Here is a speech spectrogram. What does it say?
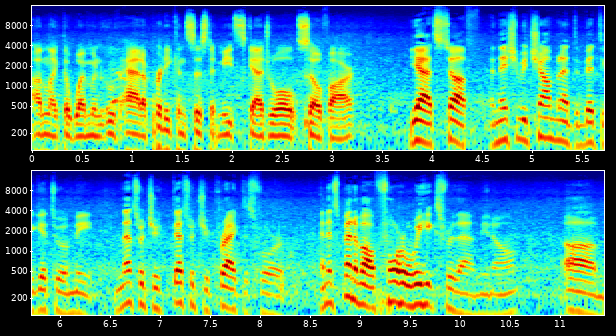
unlike the women who've had a pretty consistent meet schedule so far? Yeah, it's tough, and they should be chomping at the bit to get to a meet, and that's what you that's what you practice for. And it's been about four weeks for them, you know. Um,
